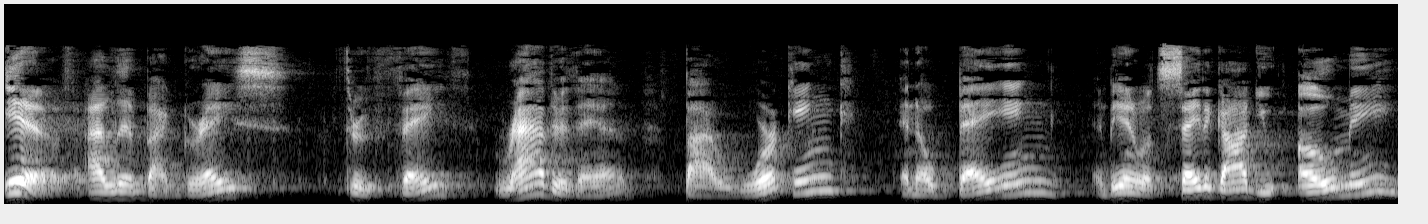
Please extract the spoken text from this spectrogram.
if I live by grace through faith rather than by working and obeying and being able to say to God, You owe me,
